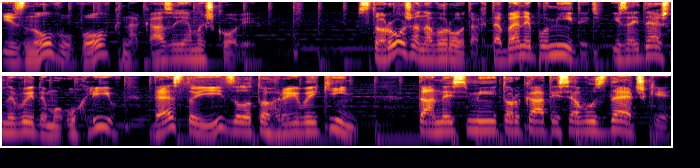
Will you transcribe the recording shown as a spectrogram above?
і знову вовк наказує Мишкові. Сторожа на воротах тебе не помітить, і зайдеш невидимо у хлів, де стоїть золотогривий кінь. Та не смій торкатися вуздечки,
